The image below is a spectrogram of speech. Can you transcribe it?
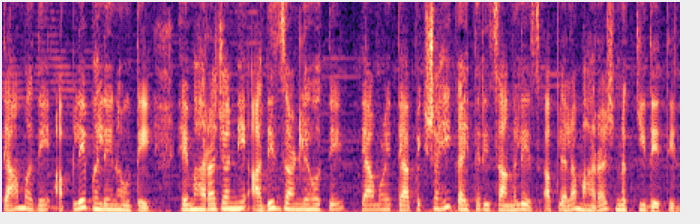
त्यामध्ये आपले भले नव्हते हे महाराजांनी आधीच जाणले होते. त्यामुळे त्यापेक्षाही काहीतरी चांगलेच आपल्याला महाराज नक्की देतील.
